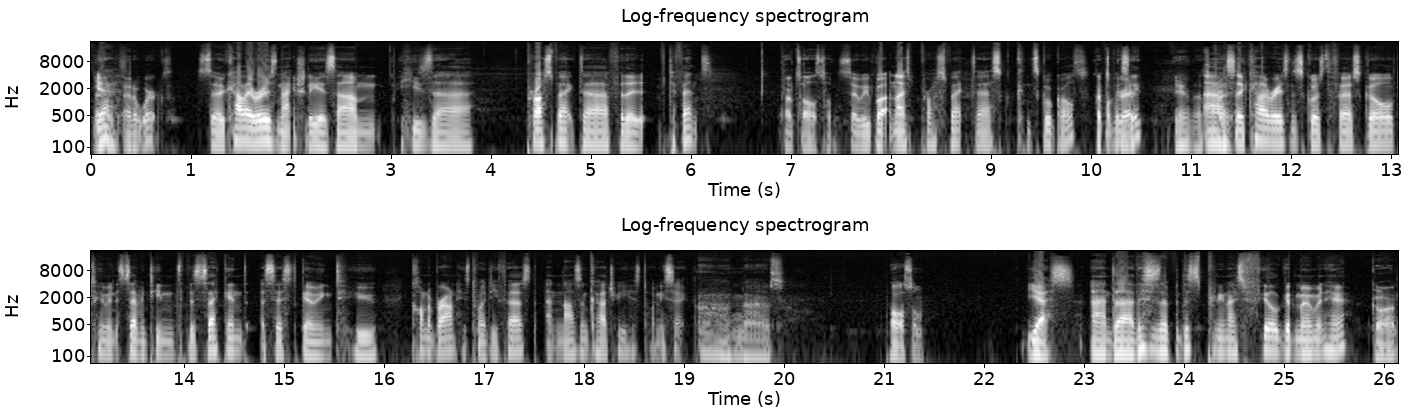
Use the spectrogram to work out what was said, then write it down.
And Yeah. it- and it works. So Calle Rosen actually is um he's a prospect uh, for the defense. That's awesome. So we've got a nice prospect uh, sc- can score goals. That's obviously. great. Yeah, that's uh, great. so Calle Rosen scores the first goal, two minutes seventeen into the second. Assist going to Connor Brown, his twenty first, and Nazem Kadri, his twenty sixth. oh, nice. Awesome. Yes, and uh, this is a this is a pretty nice feel good moment here. Go on.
